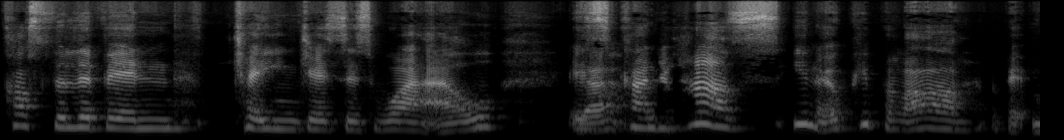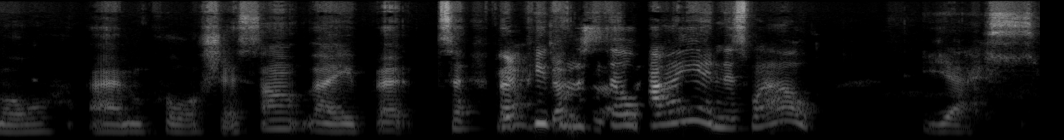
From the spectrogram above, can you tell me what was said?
cost of living changes as well it yeah. kind of has you know people are a bit more um cautious aren't they? But uh, but yeah, people definitely. are still buying as well. Yes.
